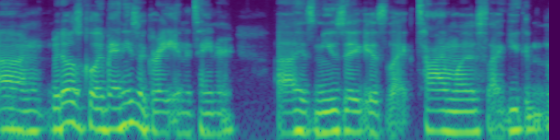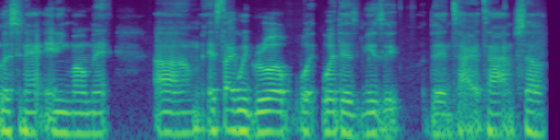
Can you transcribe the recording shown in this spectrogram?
Um, but it was cool, man. He's a great entertainer. Uh, his music is like timeless. Like you can listen at any moment. Um, it's like we grew up with, with his music the entire time. So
